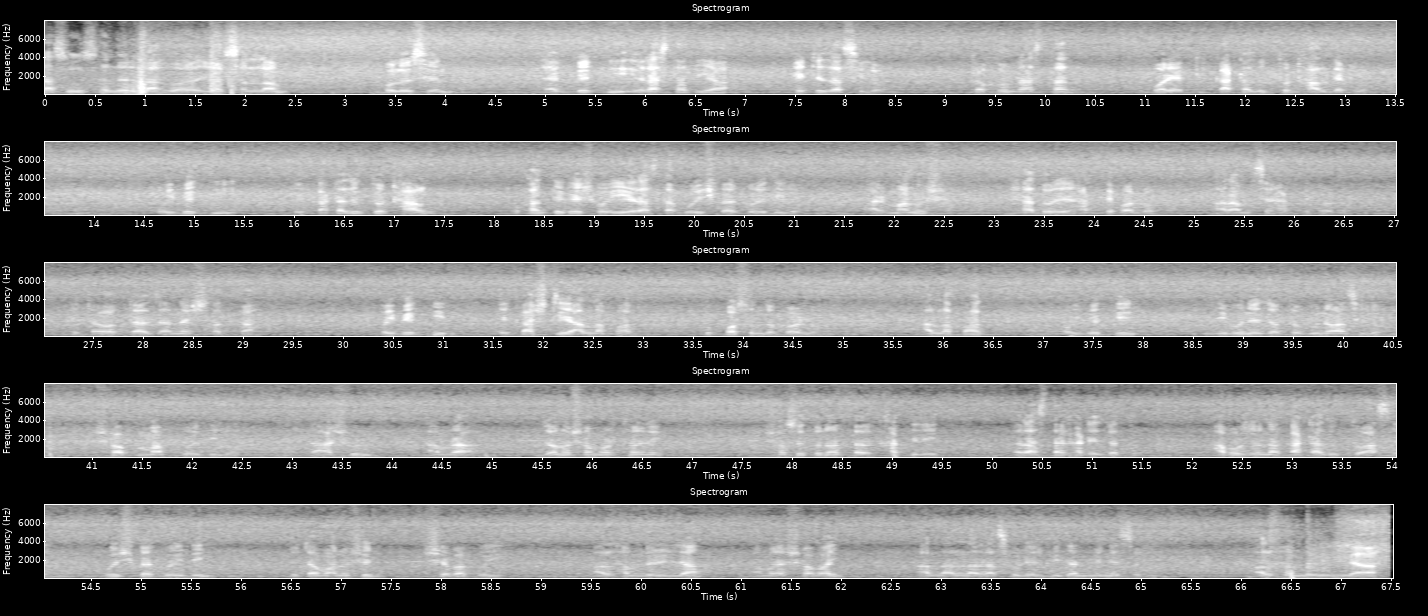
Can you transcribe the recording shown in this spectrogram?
রাসুল সাল্লাম বলেছেন, এক ব্যক্তি রাস্তা দিয়া হেঁটে যাচ্ছিল, তখন রাস্তার উপরে একটি কাঁটাযুক্ত ঢাল দেখল। ওই ব্যক্তি ওই কাঁটাযুক্ত ঢাল ওখান থেকে সরিয়ে রাস্তা পরিষ্কার করে দিল আর মানুষ সাদরে হাঁটতে পারল, আরামসে হাঁটতে পারল। এটাও একটা জানের সৎকা ওই ব্যক্তির এই কাজটি আল্লাহ পাক খুব পছন্দ করল। আল্লাহ পাক ওই ব্যক্তির জীবনে যত গুণা ছিল সব মাফ করে দিল। আসুন আমরা জনসমর্থনে সচেতনতার খাতিরে রাস্তাঘাটে যত আবর্জনা কাটাযুক্ত আছে পরিষ্কার করে দিই এটা মানুষের সেবা করি। আলহামদুলিল্লাহ আমরা সবাই আল্লাহ আল্লাহ রাসুলের বিধান মেনে চলি। আলহামদুলিল্লাহ।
